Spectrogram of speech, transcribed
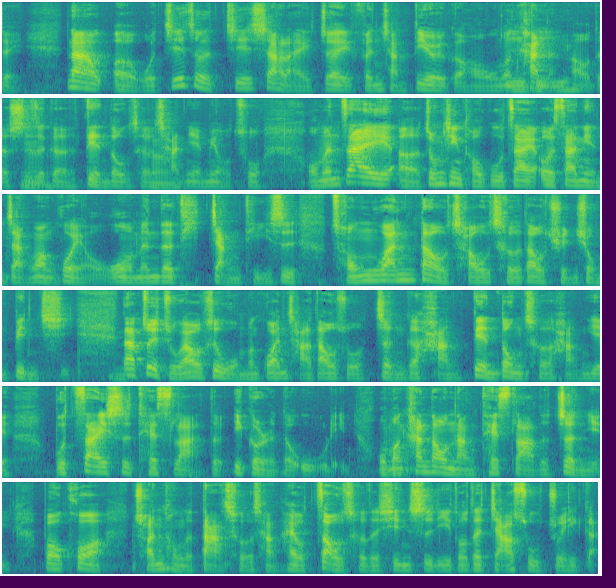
对，那呃，我接着接下来再分享第二个哈，我们看好的是这个电动车产业没有错。我们在呃中信投顾在二三年展望会哦，我们的题讲题是从弯道超车到群雄并起。那最主要是我们观察到说，整个行电动车行业不再是 Tesla 的一个人的武林，我们看到 non Tesla 的阵营，包括传统的大车厂，还有造车的新势力都在加速追赶，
